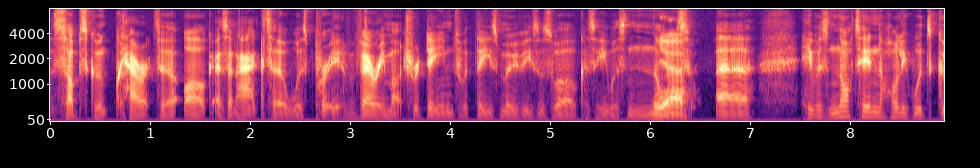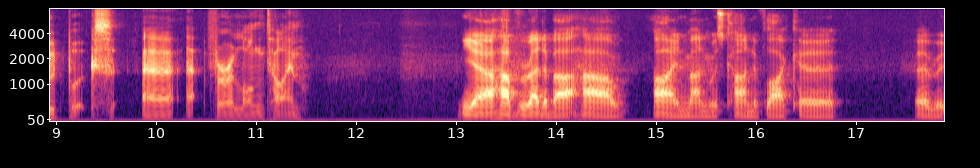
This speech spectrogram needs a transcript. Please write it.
subsequent character arc as an actor was pretty very much redeemed with these movies as well because he was not Yeah. uh, he was not in Hollywood's good books uh, for a long time. Yeah, I have read about how Iron Man was kind of like a, a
